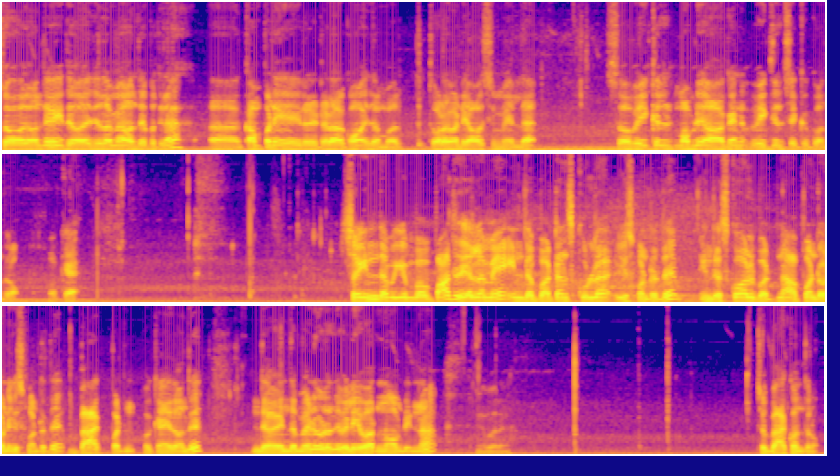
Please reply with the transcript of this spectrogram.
ஸோ இது வந்து இது இது எல்லாமே வந்து பார்த்திங்கன்னா கம்பெனி ரிலேட்டடாக இருக்கும். இதை நம்ம தொட வேண்டிய அவசியமே இல்லை. ஸோ வெஹிக்கிள் மறுபடியும் ஆகன் வெஹிக்கிள் செக்குக்கு வந்துடும் ஓகே ஸோ இந்த இப்போ பார்த்தது எல்லாமே இந்த பட்டன்ஸ்குள்ளே யூஸ் பண்ணுறது இந்த ஸ்கோல் பட்டனை அப் அண்ட் டவுன் யூஸ் பண்ணுறது பேக் பட்டன் ஓகே இது வந்து இந்த இந்த மெனுவிலேருந்து வெளியே வரணும் அப்படின்னா இங்க பாருங்க. ஸோ பேக் வந்துடும்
